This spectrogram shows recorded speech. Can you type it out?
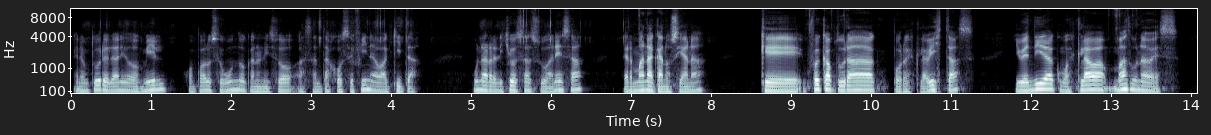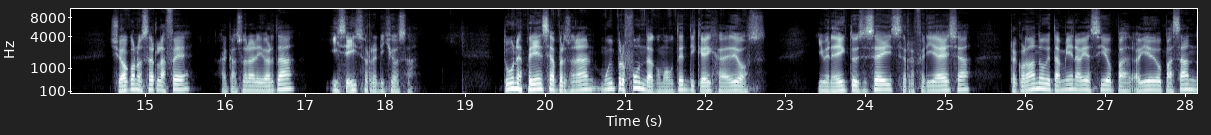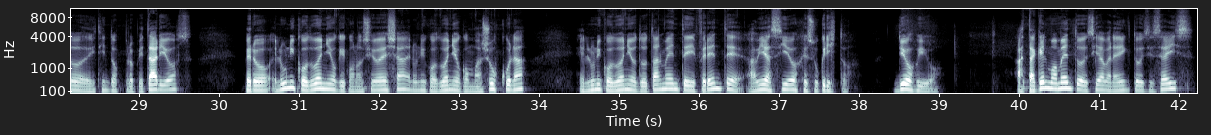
En octubre del año 2000, Juan Pablo II canonizó a Santa Josefina Vaquita, una religiosa sudanesa, hermana canosiana, que fue capturada por esclavistas y vendida como esclava más de una vez. Llegó a conocer la fe, alcanzó la libertad y se hizo religiosa. Tuvo una experiencia personal muy profunda como auténtica hija de Dios, y Benedicto XVI se refería a ella recordando que también había, sido, había ido pasando de distintos propietarios, pero el único dueño que conoció ella, el único dueño con mayúscula, el único dueño totalmente diferente había sido Jesucristo, Dios vivo. Hasta aquel momento, decía Benedicto XVI,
